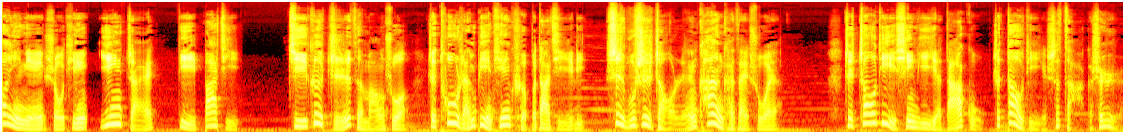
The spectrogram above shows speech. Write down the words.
欢迎您收听《阴宅》第八集。几个侄子忙说：“这突然变天可不大吉利，是不是找人看看再说呀？”这招娣心里也打鼓，这到底是咋个事儿啊？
